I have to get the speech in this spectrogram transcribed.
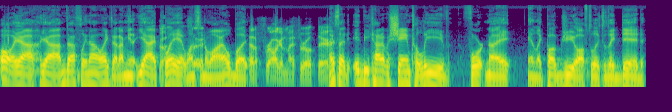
Oh yeah, yeah. I'm definitely not like that. I mean, yeah, I play it once sorry. in a while, but Had a frog in my throat there. like I said, it'd be kind of a shame to leave Fortnite and like PUBG off the list because they did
